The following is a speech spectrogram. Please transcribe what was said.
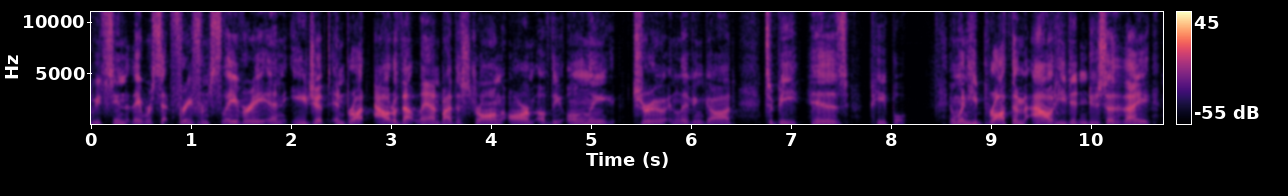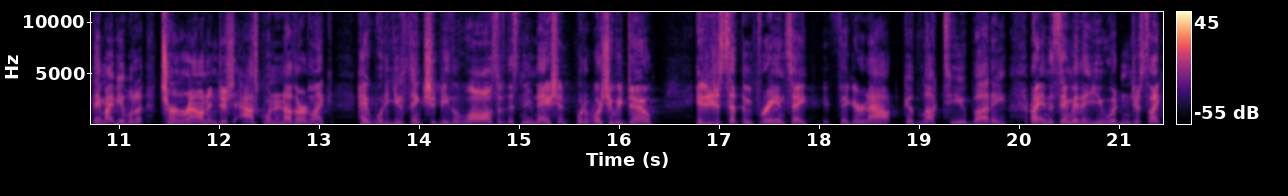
we've seen that they were set free from slavery in Egypt and brought out of that land by the strong arm of the only true and living God to be his people. And when he brought them out, he didn't do so that they, they might be able to turn around and just ask one another, like, hey, what do you think should be the laws of this new nation? What, what should we do? He didn't just set them free and say, figure it out. Good luck to you, buddy. Right? In the same way that you wouldn't just like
